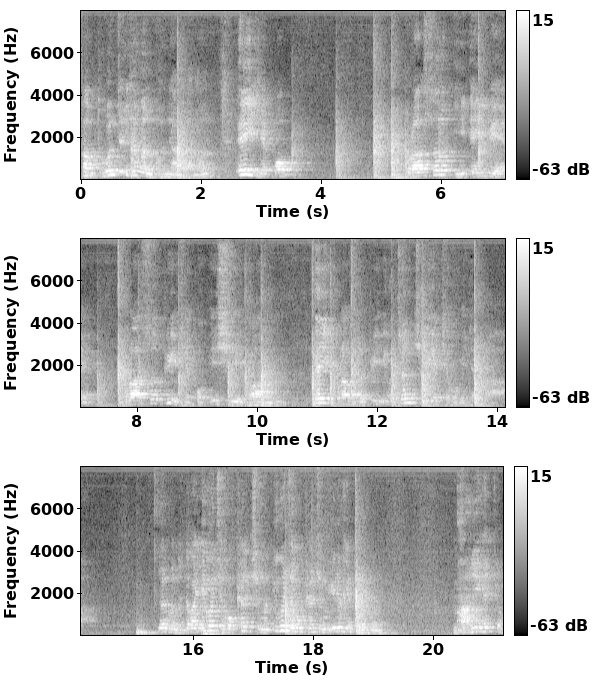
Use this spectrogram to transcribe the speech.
그럼 두 번째 형은 뭐냐면 a제곱 플러스 2ab에 플러스 b제곱 이 시간 a 플러스 b 이거 전체의 제곱이 된다. 여러분들 내가 이거 제곱 펼치면 이거 제곱 펼치면 이렇게 건 많이 했죠.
